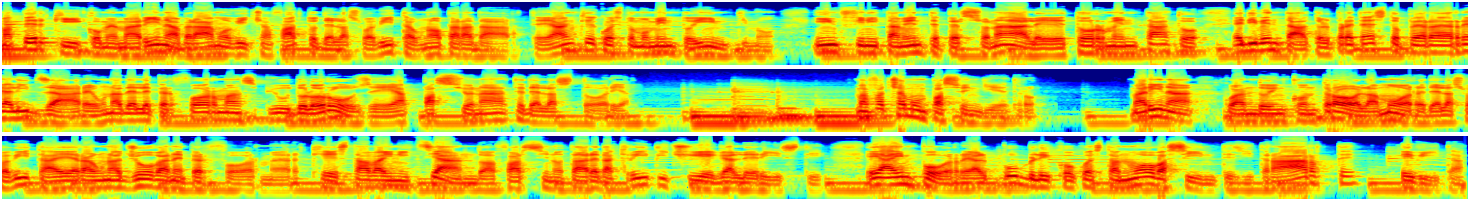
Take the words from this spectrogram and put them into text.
Ma per chi come Marina Abramovic ha fatto della sua vita un'opera d'arte, anche questo momento intimo, infinitamente personale e tormentato è diventato il pretesto per realizzare una delle performance più dolorose e appassionate della storia. Ma facciamo un passo indietro. Marina, quando incontrò l'amore della sua vita, era una giovane performer che stava iniziando a farsi notare da critici e galleristi e a imporre al pubblico questa nuova sintesi tra arte e vita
